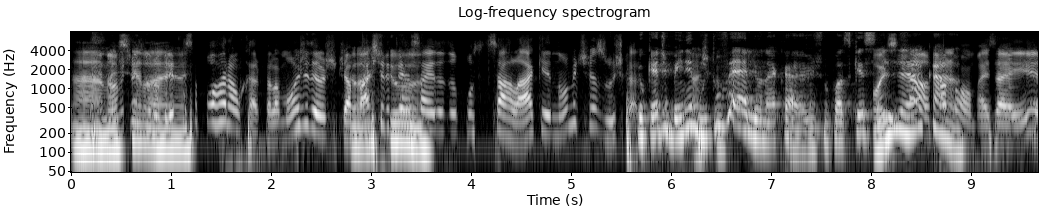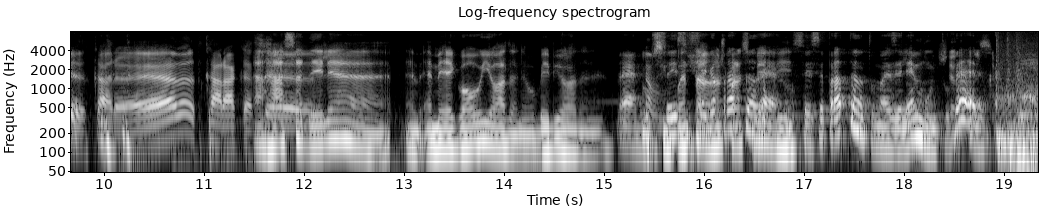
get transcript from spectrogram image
Ah, em nome mas de Jesus, não lá. brinca é- com essa porra, não, cara. Pelo amor de Deus. Já Eu basta ele ter o- saído do posto de Sarlacc em nome de Jesus, cara. O Cad Bane é Acho muito que- velho, né, cara? A gente não pode esquecer. Pois é, não, cara. tá bom, mas aí, cara, é. Caraca, A cê- raça dele é, é, é meio igual o Yoda, né? O Baby Yoda, né? É, não Com sei se 50 chega anos pra parece tanto. É, bebê. não sei se é pra tanto, mas ele é muito velho, cara.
